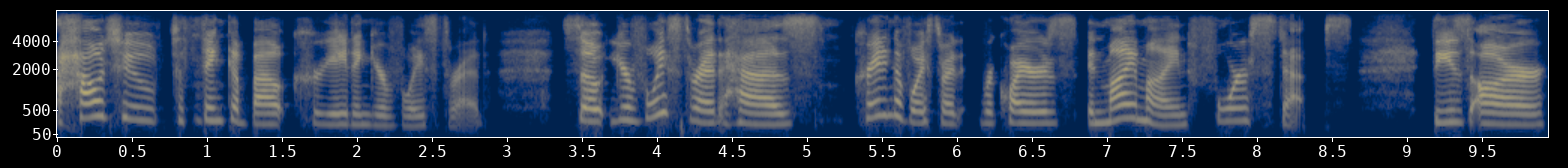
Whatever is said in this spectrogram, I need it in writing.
how to, to think about creating your VoiceThread. So your VoiceThread has, creating a VoiceThread requires, in my mind, four steps. These are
